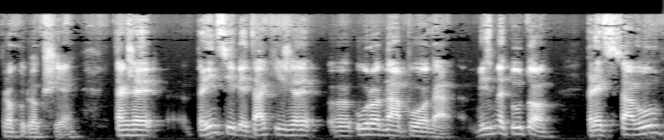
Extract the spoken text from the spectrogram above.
trochu dlhšie. Takže princíp je taký, že e, úrodná pôda. My sme túto predstavu,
